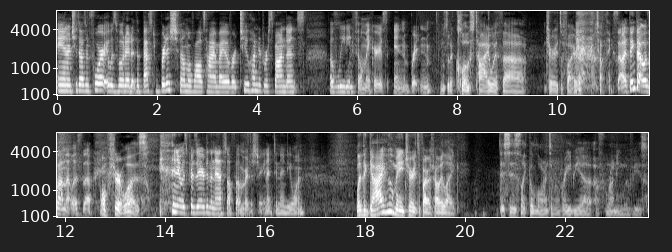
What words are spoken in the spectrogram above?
And in 2004, it was voted the best British film of all time by over 200 respondents of leading filmmakers in Britain. Was it a close tie with uh, Chariots of Fire? I don't think so. I think that was on that list, though. oh, sure it was. And it was preserved in the National Film Registry in 1991. Like the guy who made Chariots of Fire was probably like, this is like the Lawrence of Arabia of running movies.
